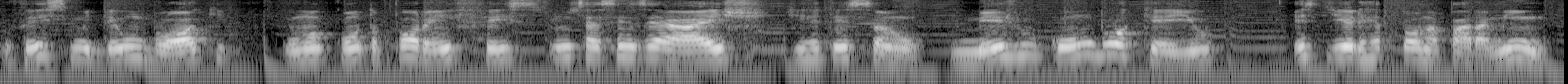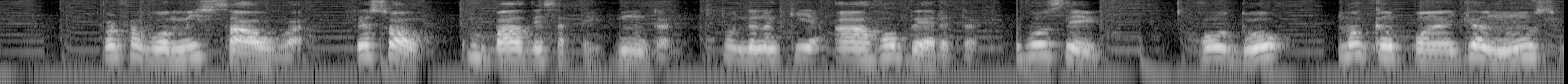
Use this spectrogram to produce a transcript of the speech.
O Face me deu um bloco e uma conta, porém fez uns 600 reais de retenção. Mesmo com um bloqueio, esse dinheiro retorna para mim? Por favor, me salva. Pessoal, com base nessa pergunta, respondendo aqui a Roberta. Você rodou uma campanha de anúncio,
